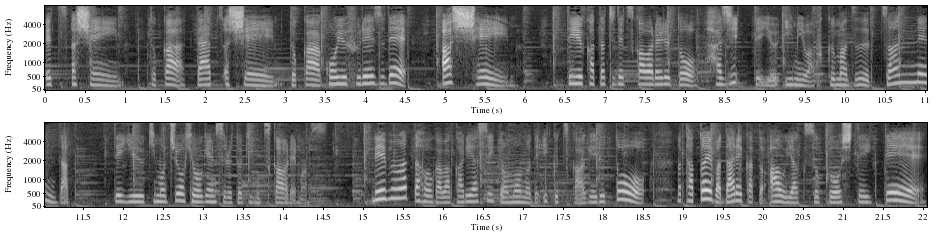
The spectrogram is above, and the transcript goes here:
It's a shame とか That's a shame とかこういうフレーズで a shame っていう形で使われると恥っていう意味は含まず残念だっていう気持ちを表現する時に使われます例文あった方が分かりやすいと思うのでいくつか挙げると、例えば誰かと会う約束をしていて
